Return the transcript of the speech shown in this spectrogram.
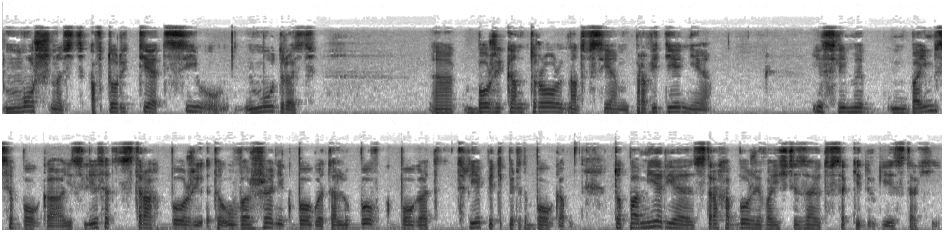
мощность, авторитет, силу, мудрость, Божий контроль над всем, проведение, если мы боимся Бога, если есть этот страх Божий, это уважение к Богу, это любовь к Богу, это трепет перед Богом, то по мере страха Божьего исчезают всякие другие страхи.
